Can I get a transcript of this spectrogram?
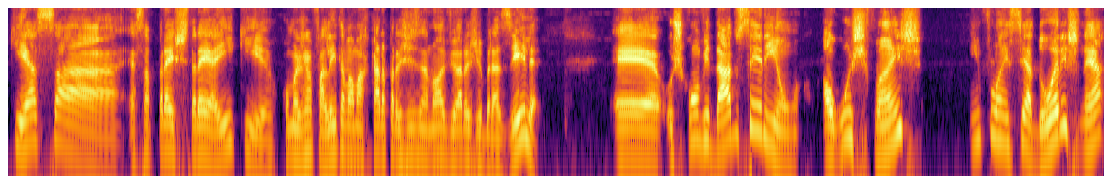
que essa, essa pré-estreia aí, que, como eu já falei, estava marcada para as 19 horas de Brasília, é, os convidados seriam alguns fãs, influenciadores, né?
